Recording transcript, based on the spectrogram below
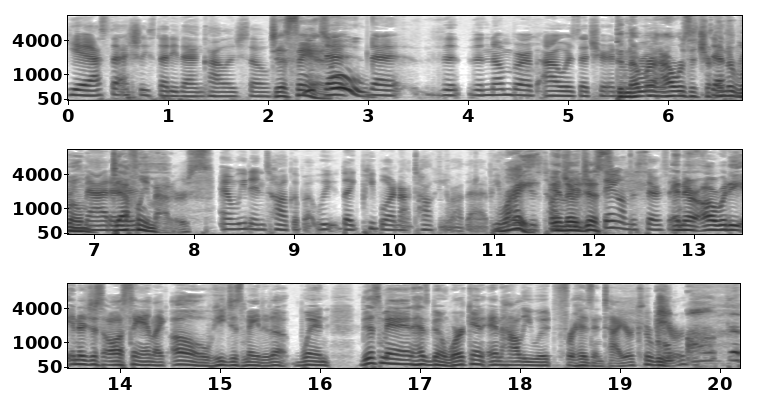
Yeah, I st- actually studied that in college. So Just saying. that that the the number of hours that you're in the a number of room hours that you're in the definitely room matters. definitely matters. And we didn't talk about we like people are not talking about that. People right are just and they're just staying on the surface. and they're already and they're just all saying like oh he just made it up when this man has been working in hollywood for his entire career And all the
